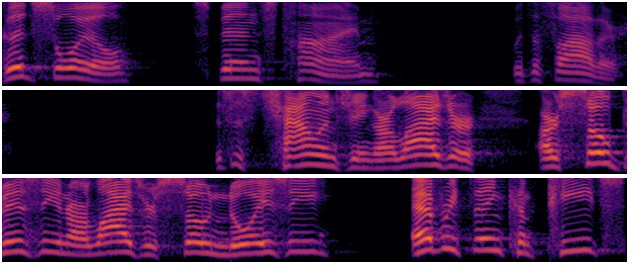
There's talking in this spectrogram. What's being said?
Good soil spends time with the Father. This is challenging. Our lives are, are so busy and our lives are so noisy. Everything competes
